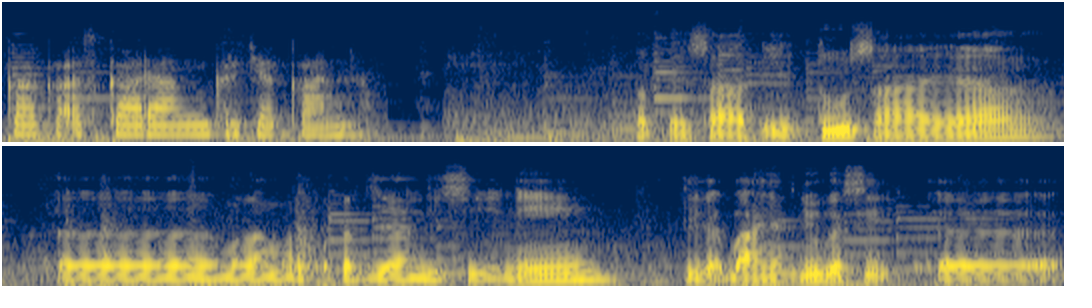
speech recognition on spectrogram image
kakak sekarang kerjakan. Oke saat itu saya uh, melamar pekerjaan di sini tidak banyak juga sih. Uh,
